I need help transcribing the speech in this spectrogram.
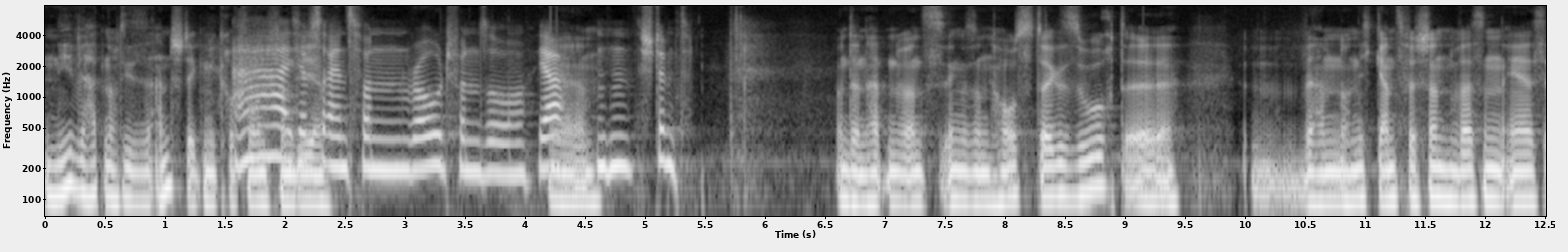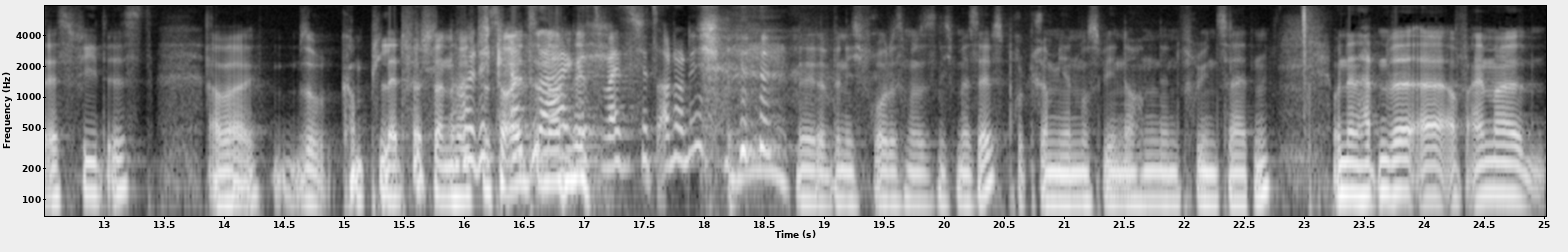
Nee, wir hatten noch dieses Ansteckmikrofon ah, ich habe so eins von Rode, von so, ja, Ja. Mhm, stimmt. Und dann hatten wir uns irgendwie so einen Hoster gesucht. Äh, wir haben noch nicht ganz verstanden, was ein RSS-Feed ist. Aber so komplett verstanden habe ich ich das gerade heute sagen, noch das nicht. weiß ich jetzt auch noch nicht. Nee, da bin ich froh, dass man das nicht mehr selbst programmieren muss, wie noch in den frühen Zeiten. Und dann hatten wir äh, auf einmal,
